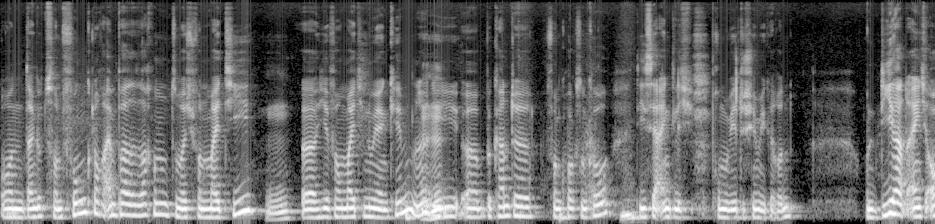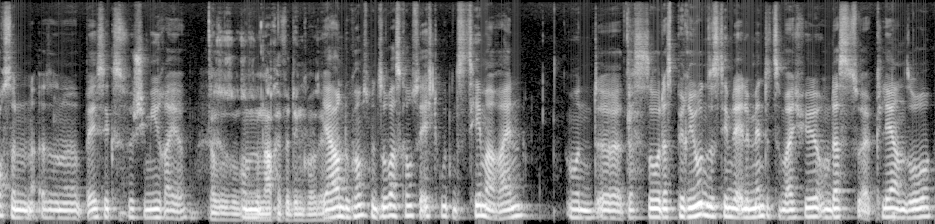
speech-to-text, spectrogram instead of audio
Und dann gibt es von Funk noch ein paar Sachen, zum Beispiel von Mighty, äh, hier von Mighty Nguyen Kim, ne, die äh, Bekannte von Quarks Co. Die ist ja eigentlich promovierte Chemikerin. Und die hat eigentlich auch so, ein, also eine Basics für Chemie-Reihe. Also so, so, so ein Nachhilfeding quasi. Ja, und du kommst mit sowas kommst du echt gut ins Thema rein. Und äh, das so das Periodensystem der Elemente zum Beispiel, um das zu erklären, so,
